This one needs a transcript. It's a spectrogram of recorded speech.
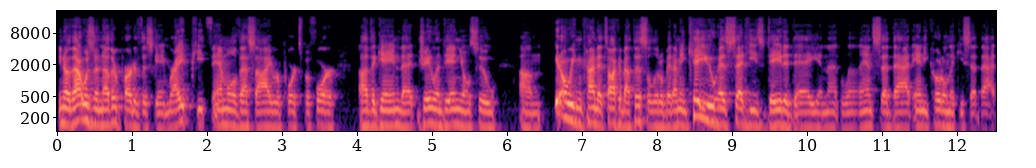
you know that was another part of this game, right? Pete Thamel of SI reports before uh, the game that Jalon Daniels, who um, you know, we can kind of talk about this a little bit. I mean, KU has said he's day to day, and that Lance said that, Andy Kotelnicki said that.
